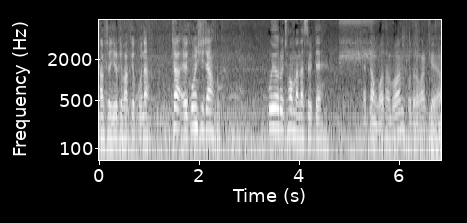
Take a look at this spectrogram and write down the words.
아무튼 이렇게 바뀌었구나. 자, 꼰시장. 꾸요를 처음 만났을 때 했던 것 한번 보도록 할게요.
